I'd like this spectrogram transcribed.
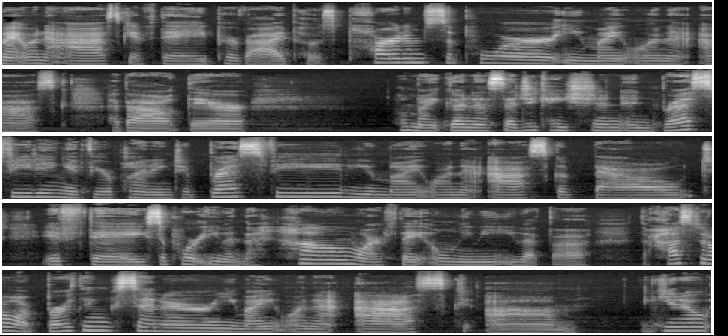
might want to ask if they provide postpartum support. You might want to ask about their, oh my goodness, education in breastfeeding. If you're planning to breastfeed, you might want to ask about if they support you in the home or if they only meet you at the, the hospital or birthing center. You might want to ask, um, you know,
